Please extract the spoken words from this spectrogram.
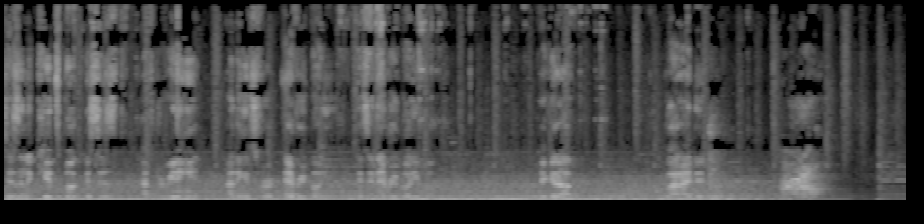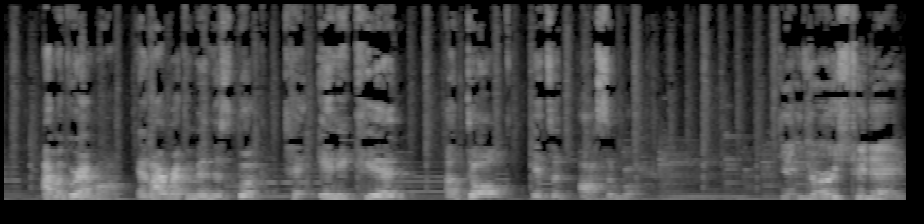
This isn't a kid's book. This is, after reading it, I think it's for everybody. It's an everybody book. Pick it up. I'm glad I did. Hi, I'm a grandma, and I recommend this book to any kid, adult. It's an awesome book. Get yours today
